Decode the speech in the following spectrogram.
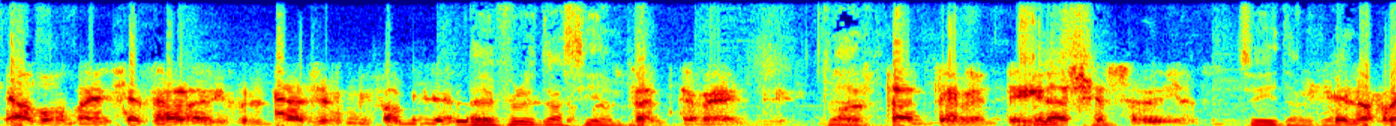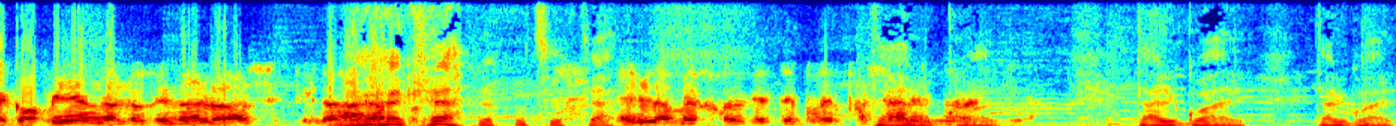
que a vos me decías ahora disfrutar, yo y mi familia La la disfruto siempre. Constantemente, Claro. constantemente, gracias sí. a Dios. Sí, tal cual. los recomiendo a los que no lo hacen, que lo Ah, hagan. claro, sí, claro. Es lo mejor que te puede pasar Tal en la cual. vida. Tal cual, tal cual.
